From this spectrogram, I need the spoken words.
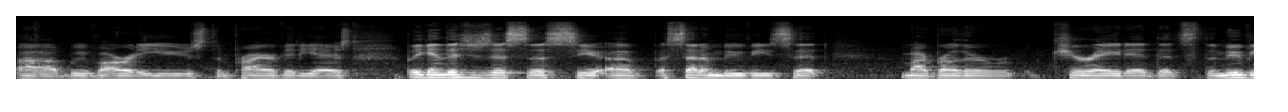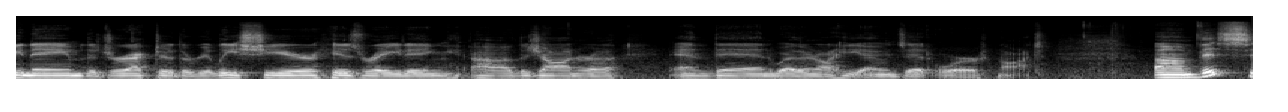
Uh, we've already used in prior videos. But again, this is just a, a, set of movies that my brother curated. That's the movie name, the director, the release year, his rating, uh, the genre, and then whether or not he owns it or not. Um, this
